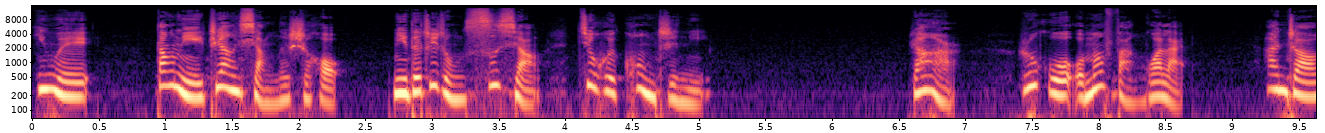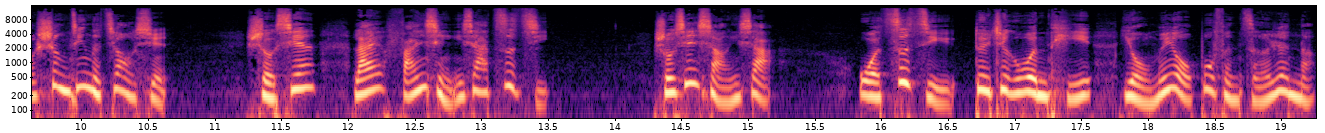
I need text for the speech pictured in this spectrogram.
因为当你这样想的时候，你的这种思想就会控制你。然而，如果我们反过来，按照圣经的教训，首先来反省一下自己，首先想一下，我自己对这个问题有没有部分责任呢？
